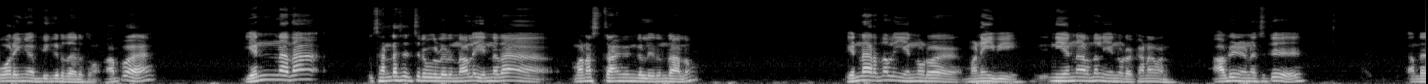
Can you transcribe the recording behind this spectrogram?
போகிறீங்க அப்படிங்கிறது அர்த்தம். அப்போ என்ன தான் சண்டை சச்சரவுகள் இருந்தாலும் என்னதான் மனஸ்தாங்கங்கள் இருந்தாலும் என்ன இருந்தாலும் என்னோட மனைவி நீ என்ன இருந்தாலும் என்னோட கணவன் அப்படின்னு நினச்சிட்டு அந்த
